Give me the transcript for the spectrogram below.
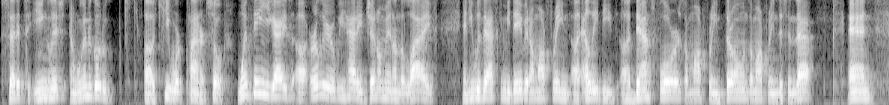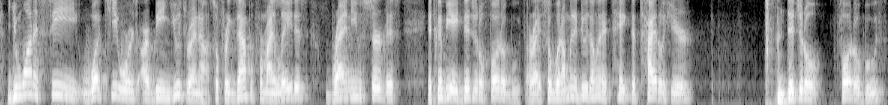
set it to English, and we're gonna go to uh, keyword planner. So one thing you guys, uh, earlier we had a gentleman on the live, and he was asking me, David, I'm offering uh, LED uh, dance floors, I'm offering thrones, I'm offering this and that. And you want to see what keywords are being used right now. So for example, for my latest brand new service, it's going to be a digital photo booth. All right. So what I'm going to do is I'm going to take the title here, digital photo booth.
